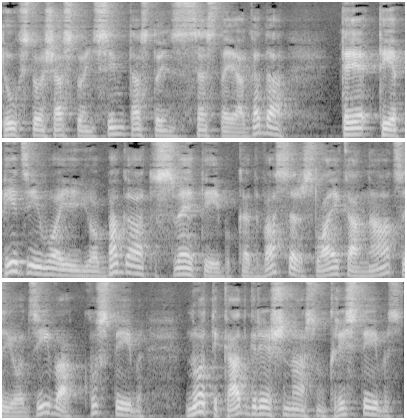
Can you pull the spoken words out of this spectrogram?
1886. gadā tie, tie piedzīvoja jo bagātu svētību, kad vasaras laikā nāca jo dzīvāka kustība, notika atgriešanās un kristības,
